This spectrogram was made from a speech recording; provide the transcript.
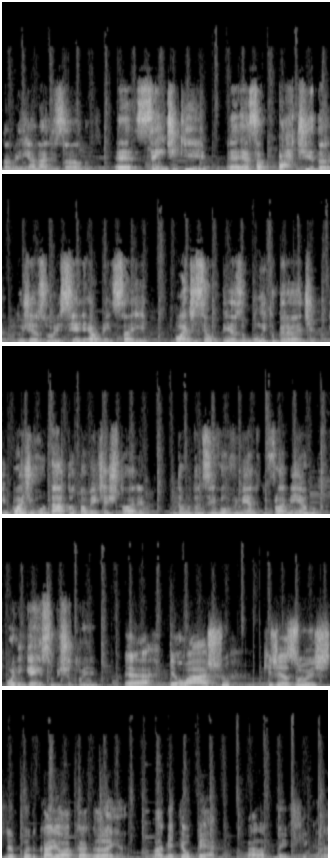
também analisando, é, sente que é, essa partida do Jesus, se ele realmente sair, pode ser um peso muito grande e pode mudar totalmente a história do, do desenvolvimento do Flamengo ou ninguém substituir? É, eu acho que Jesus, depois do Carioca, ganha. Vai meter o pé. Vai lá pro Benfica, né?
